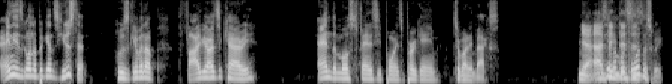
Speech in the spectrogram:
and he's going up against Houston, who's given up five yards a carry and the most fantasy points per game to running backs. Yeah, I He's think this is. this week.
